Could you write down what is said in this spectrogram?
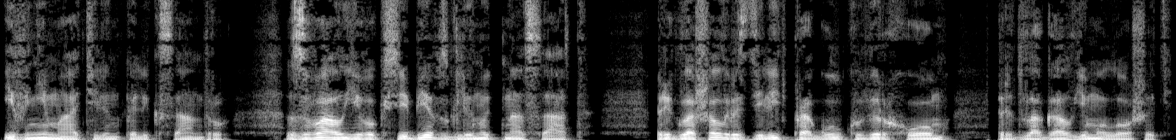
и внимателен к Александру, звал его к себе взглянуть на сад — приглашал разделить прогулку верхом, предлагал ему лошадь.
